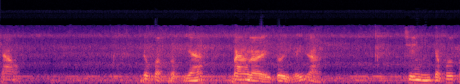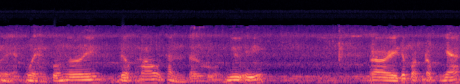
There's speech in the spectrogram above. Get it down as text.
sau. Đức phật độc giác ban lời tùy ý rằng xin cho phước nguyện, nguyện của ngươi được mau thành tựu như ý. Rồi đức phật độc giác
